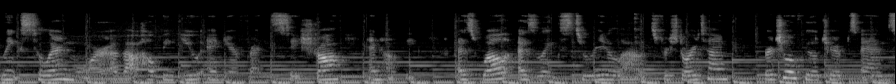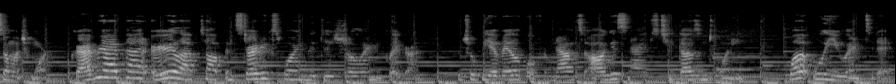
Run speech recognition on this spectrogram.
links to learn more about helping you and your friends stay strong and healthy, as well as links to read alouds for storytime, virtual field trips, and so much more. Grab your iPad or your laptop and start exploring the Digital Learning Playground, which will be available from now to August 9th, 2020. What will you learn today?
